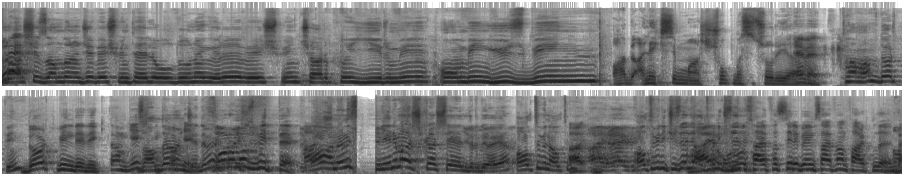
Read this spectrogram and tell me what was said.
Maaşı zamdan önce 5000 TL olduğuna göre 5000 çarpı 20 10.000 100 bin Abi Alex'in maaşı çok basit soru ya. Evet. tamam 4000. 4000 dedik. Tamam geçtik. Zamdan okey. önce değil mi? Sorumuz bitti. Aa ananı yeni maaşı kaç TL'dir diyor ya. 6000 6000. Hayır, Hayır hayır. 6250 Hayır 6250. onun sayfasıyla benim sayfam farklı. Bende o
